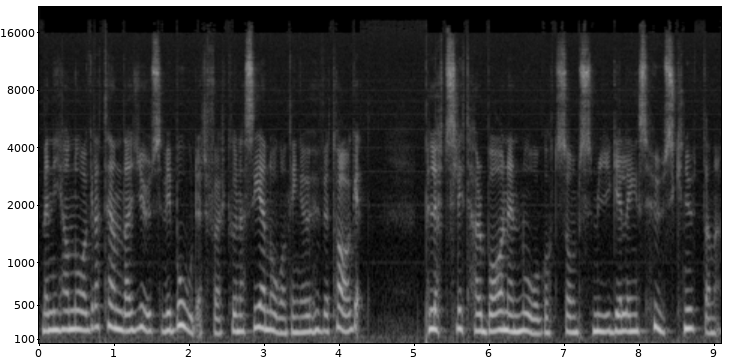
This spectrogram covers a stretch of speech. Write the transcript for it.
men ni har några tända ljus vid bordet för att kunna se någonting överhuvudtaget. Plötsligt hör barnen något som smyger längs husknutarna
